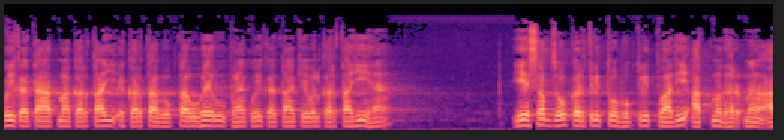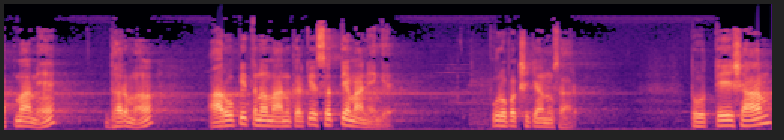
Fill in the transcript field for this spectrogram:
कोई कहता आत्मा कर्ता ही कर्ता भोक्ता, उभय रूप है, कोई कहता है, केवल कर्ता ही है। ये सब जो कर्तृत्व भोक्तृत्व आदि आत्मधर्म, आत्मा में धर्म आरोपित न मान करके सत्य मानेंगे, पूर्व पक्षी के अनुसार। तो तेषाम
